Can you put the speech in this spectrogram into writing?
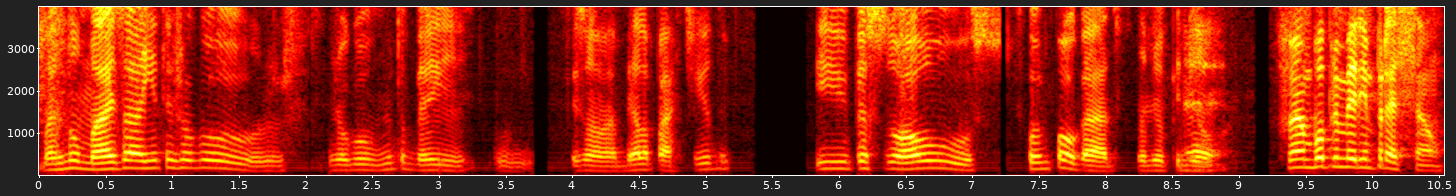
Mas no mais, a Inter jogou, jogou muito bem, fez uma bela partida. E o pessoal ficou empolgado, na minha opinião. É, foi uma boa primeira impressão.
